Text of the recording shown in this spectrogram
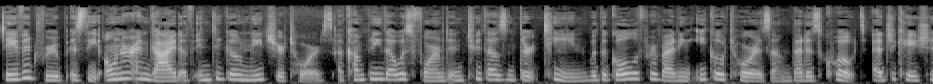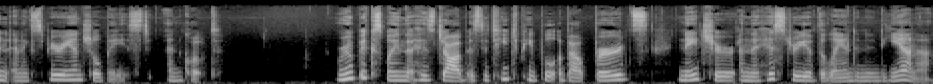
David Roop is the owner and guide of Indigo Nature Tours, a company that was formed in 2013 with the goal of providing ecotourism that is, quote, education and experiential based, end quote. Roop explained that his job is to teach people about birds, nature, and the history of the land in Indiana,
